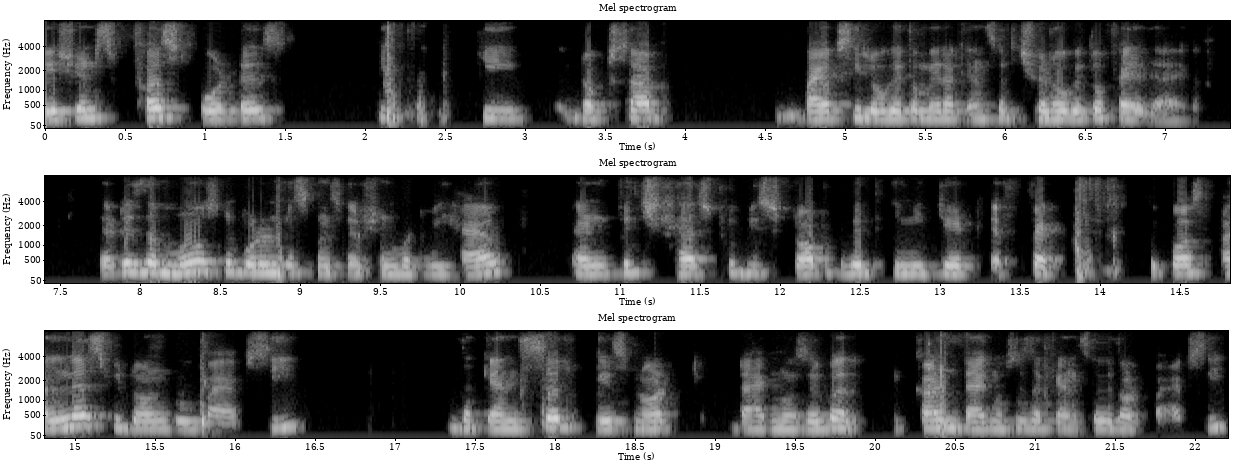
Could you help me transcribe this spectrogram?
patient's first quote is कि डॉक्टर साहब बायोप्सी लोगे तो मेरा कैंसर छिड़ोगे तो फैल जाएगा that is the most important misconception what we have and which has to be stopped with immediate effect because unless we don't do biopsy the cancer is not diagnosable we can't diagnose the cancer without biopsy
